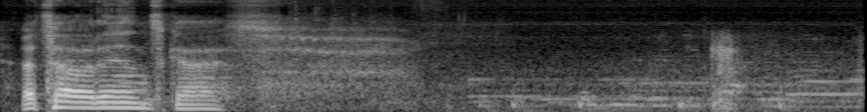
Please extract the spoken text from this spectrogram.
That's how it ends, guys.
